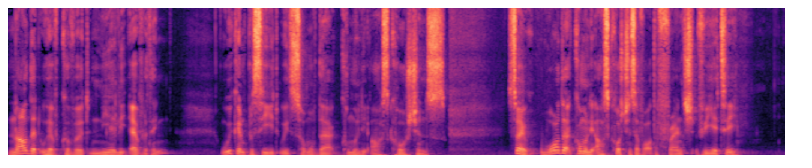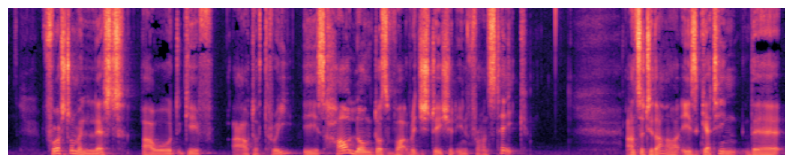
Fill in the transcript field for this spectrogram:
Now that we have covered nearly everything, we can proceed with some of the commonly asked questions. So, what are the commonly asked questions about the French VAT? First on my list, I would give out of three is how long does VAT registration in France take? Answer to that is getting the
